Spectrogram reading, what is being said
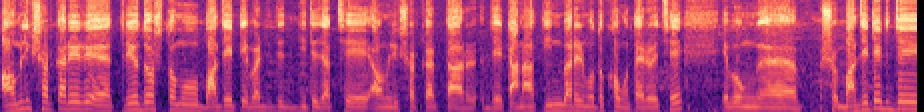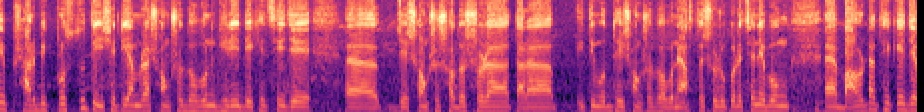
আওয়ামী লীগ সরকারের ত্রয়োদশতম বাজেট এবার দিতে দিতে যাচ্ছে। আওয়ামী লীগ সরকার তার যে টানা তিনবারের মতো ক্ষমতায় রয়েছে এবং বাজেটের যে সার্বিক প্রস্তুতি সেটি আমরা সংসদ ভবন ঘিরেই দেখেছি যে যে সংসদ সদস্যরা তারা ইতিমধ্যেই সংসদ ভবনে আসতে শুরু করেছেন এবং বারোটা থেকে যে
